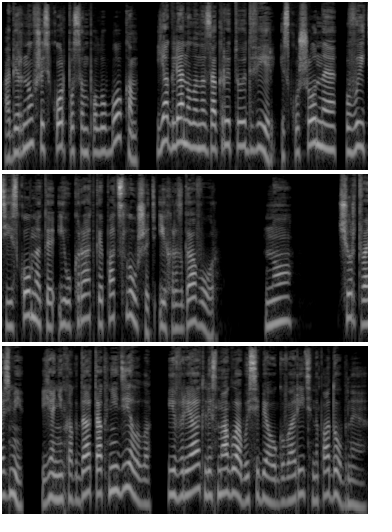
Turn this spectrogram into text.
Обернувшись корпусом полубоком, я глянула на закрытую дверь, искушенная выйти из комнаты и украдкой подслушать их разговор. Но, черт возьми, я никогда так не делала и вряд ли смогла бы себя уговорить на подобное.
